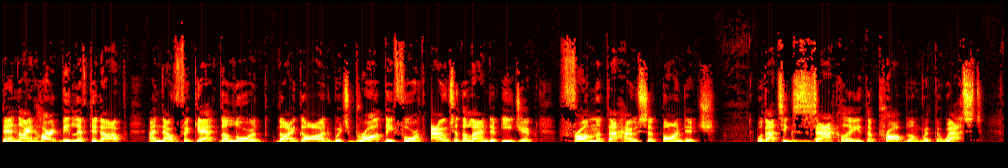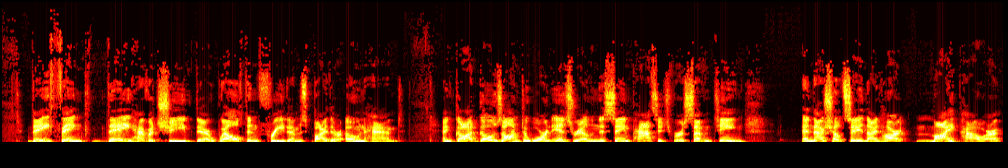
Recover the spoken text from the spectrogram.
then thine heart be lifted up, and thou forget the Lord thy God, which brought thee forth out of the land of Egypt from the house of bondage. Well, that's exactly the problem with the West. They think they have achieved their wealth and freedoms by their own hand. And God goes on to warn Israel in the same passage, verse 17 And thou shalt say in thine heart, My power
